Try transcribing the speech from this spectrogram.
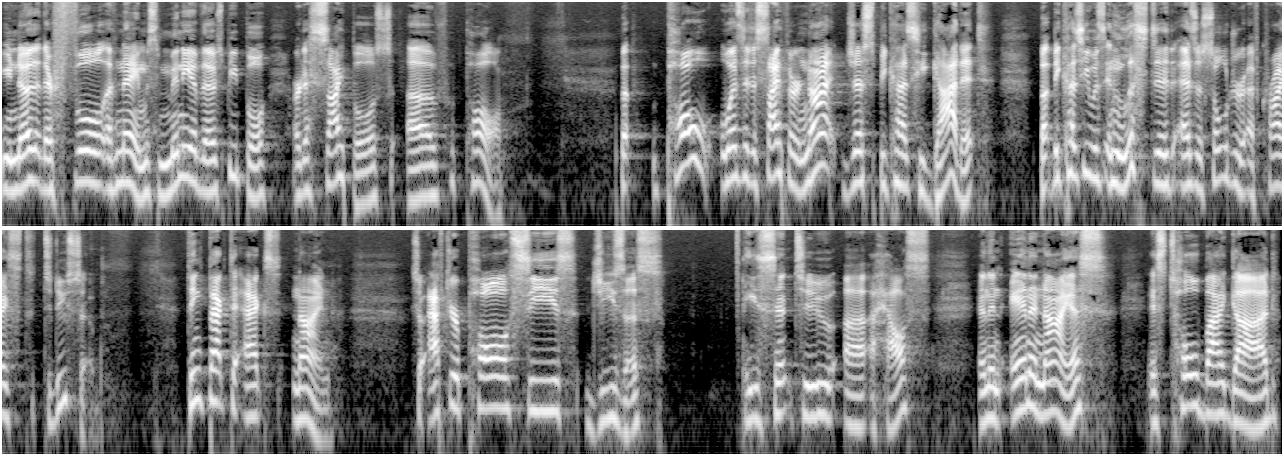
You know that they're full of names. Many of those people are disciples of Paul. But Paul was a disciple not just because he got it, but because he was enlisted as a soldier of Christ to do so. Think back to Acts 9. So after Paul sees Jesus, he's sent to uh, a house, and then Ananias is told by God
